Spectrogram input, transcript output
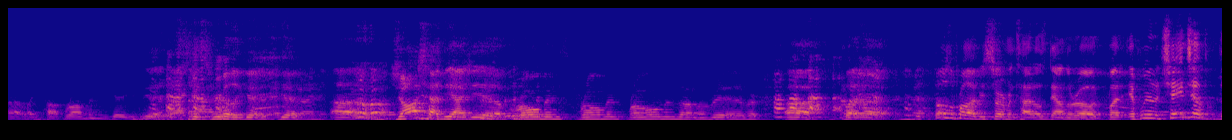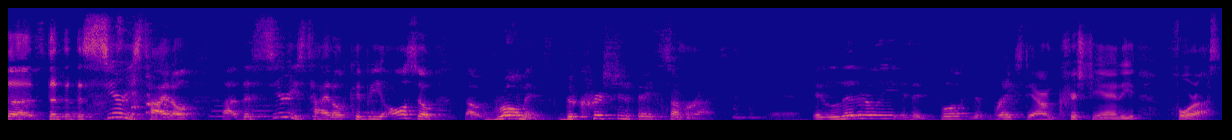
Uh, like top ramen, it's really good. It's good. Uh, Josh had the idea of Romans, Romans, Romans on the river. Uh, but uh, those will probably be sermon titles down the road. But if we were to change up the the, the, the series title, uh, the series title could be also uh, Romans, the Christian faith summarized. It literally is a book that breaks down Christianity for us.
